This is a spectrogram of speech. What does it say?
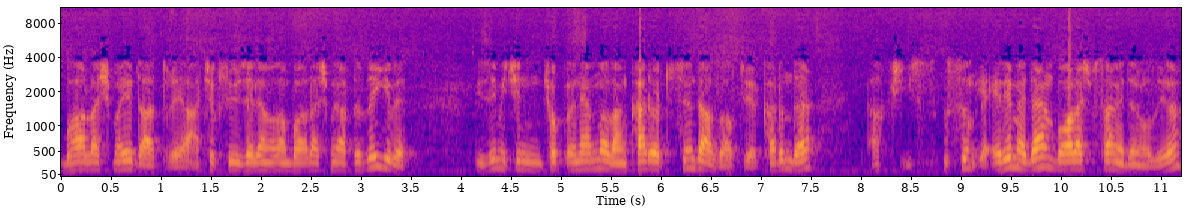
buharlaşmayı da arttırıyor. Yani açık su yüzeyen olan buharlaşmayı arttırdığı gibi bizim için çok önemli olan kar örtüsünü de azaltıyor. Karın da ısım erimeden buharlaşmasına neden oluyor.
